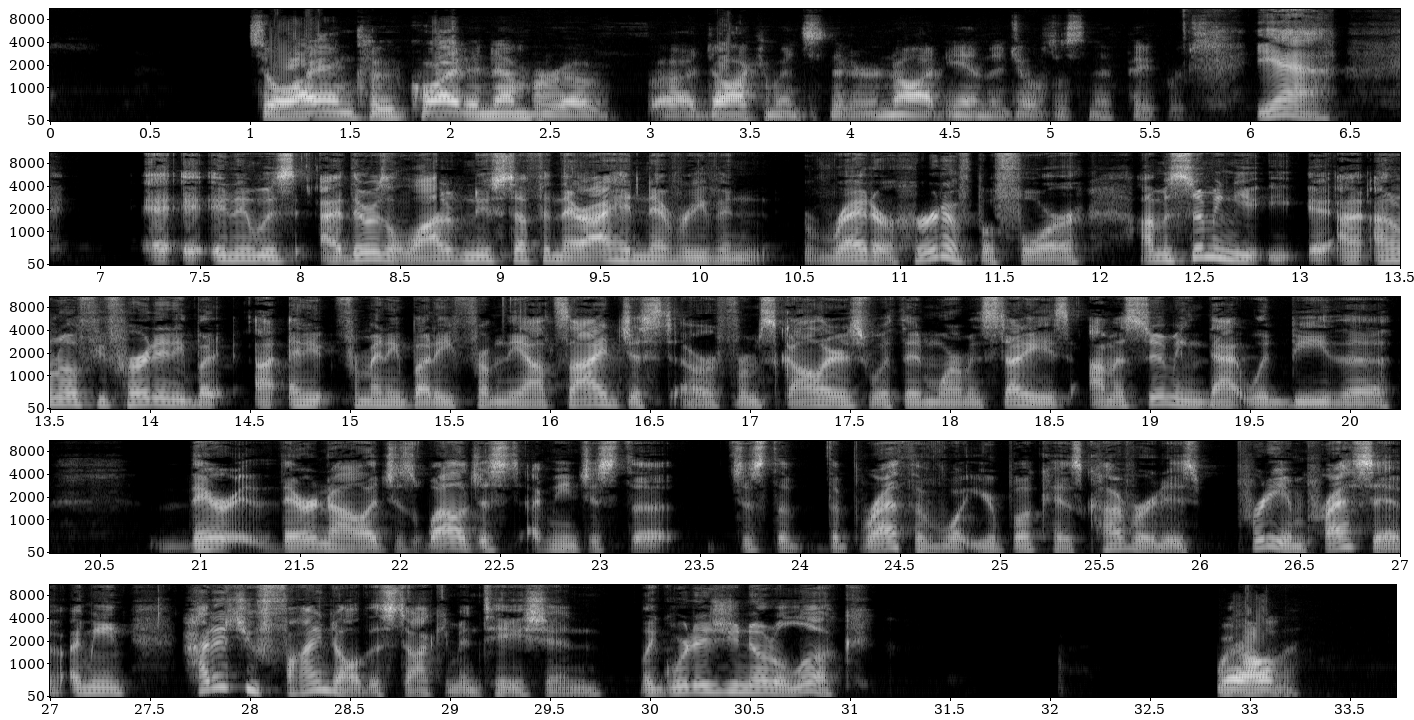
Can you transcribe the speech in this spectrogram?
So I include quite a number of uh, documents that are not in the Joseph Smith papers. Yeah. And it was uh, there was a lot of new stuff in there I had never even read or heard of before. I'm assuming you. I don't know if you've heard anybody uh, any, from anybody from the outside, just or from scholars within Mormon studies. I'm assuming that would be the their their knowledge as well. Just I mean, just the just the the breadth of what your book has covered is pretty impressive. I mean, how did you find all this documentation? Like, where did you know to look? Well,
